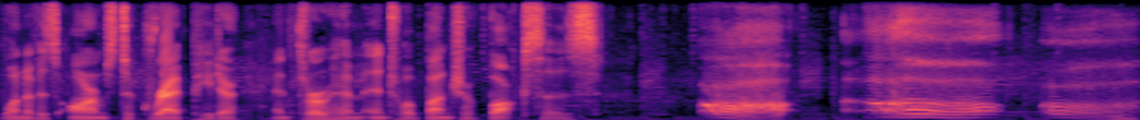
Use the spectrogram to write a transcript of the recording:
one of his arms to grab Peter and throw him into a bunch of boxes. Ah, ah, ah.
